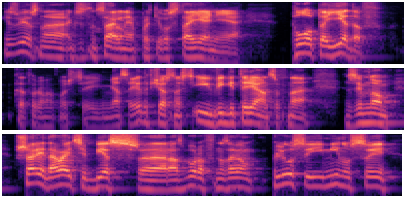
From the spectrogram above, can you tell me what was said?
Известно экзистенциальное противостояние плотоедов, которым относятся и мясоеды, в частности, и вегетарианцев на земном шаре. Давайте без э, разборов назовем плюсы и минусы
